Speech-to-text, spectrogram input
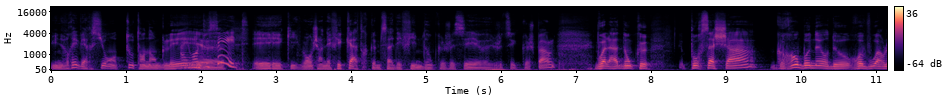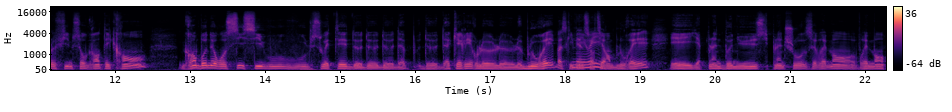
une vraie version tout en anglais. I want to euh, see it. Et qui bon, j'en ai fait quatre comme ça des films, donc je sais euh, je sais que je parle. Voilà donc euh, pour Sacha, grand bonheur de revoir le film sur grand écran. Grand bonheur aussi, si vous, vous le souhaitez, d'acquérir le, le- le Blu-ray, parce qu'il vient de sortir en Blu-ray, et il y a plein de bonus, plein de choses. C'est vraiment, vraiment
